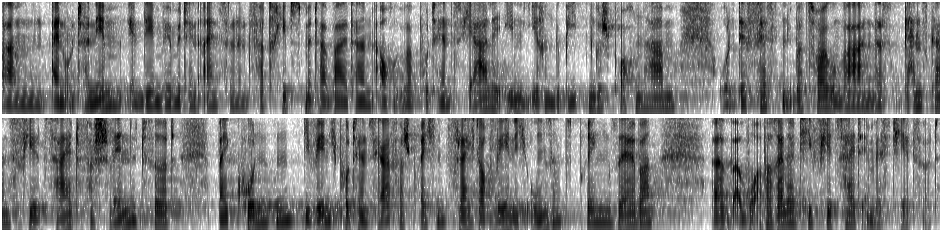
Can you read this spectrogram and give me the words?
ähm, ein Unternehmen, in dem wir mit den einzelnen Vertriebsmitarbeitern auch über Potenziale in ihren Gebieten gesprochen haben und der festen Überzeugung waren, dass ganz, ganz viel Zeit verschwendet wird bei Kunden, die wenig Potenzial versprechen, vielleicht auch wenig Umsatz bringen selber, äh, wo aber relativ viel Zeit investiert wird.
